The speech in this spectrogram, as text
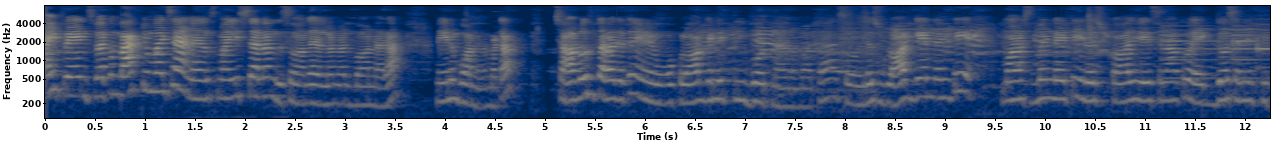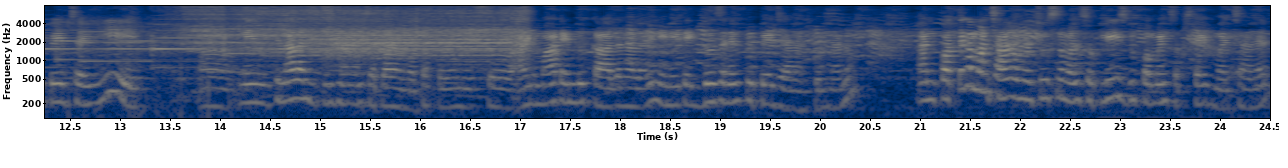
Hi friends welcome back to my channel smile star అందు సో అందరు ఎలా ఉన్నారు? బాగున్నారా? నేను బాగున్నాను అనమాట చాలా రోజుల తర్వాత అయితే నేను ఒక బ్లాగ్ అనేది తీయబోతున్నాను అనమాట సో ఈరోజు బ్లాగ్ ఏంటంటే మా హస్బెండ్ అయితే ఈరోజు కాల్ చేసి నాకు ఎగ్ దోస్ అనేది ప్రిపేర్ చెయ్యి నేను తినాలనుకుంటున్నానని చెప్పాలన్నమాట ఫోన్ సో ఆయన మాట ఎందుకు కాదనాలని నేనైతే ఎగ్ దోస్ అనేది ప్రిపేర్ చేయాలనుకుంటున్నాను. అండ్ కొత్తగా మన ఛానల్ చూసిన వాళ్ళు so please do comment subscribe my channel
